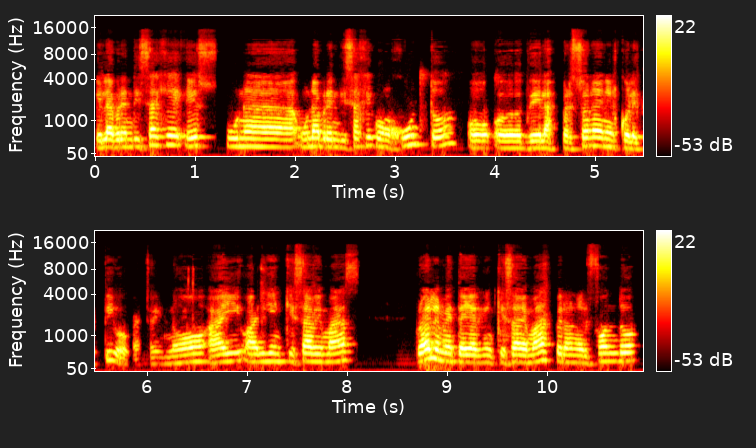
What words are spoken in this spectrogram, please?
el aprendizaje es una, un aprendizaje conjunto o, de las personas en el colectivo, ¿cachai? No hay alguien que sabe más, probablemente hay alguien que sabe más, pero en el fondo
